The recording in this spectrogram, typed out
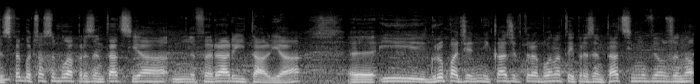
E, Swego czasu była prezentacja mm, Ferrari Italia i grupa dziennikarzy, która była na tej prezentacji, mówią, że no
